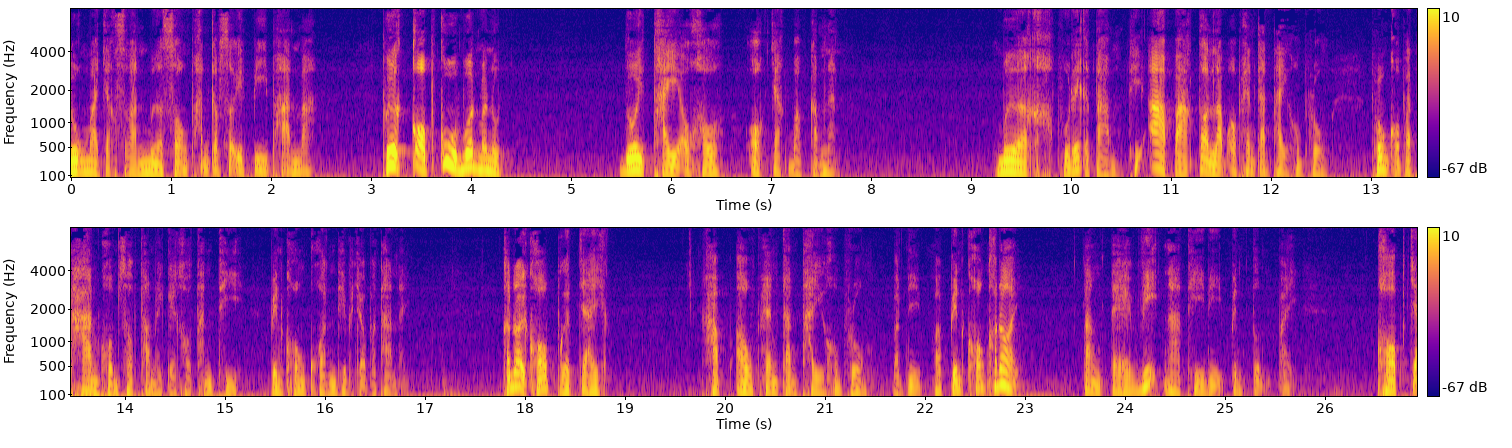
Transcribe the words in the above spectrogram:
ลงมาจากสวรรค์เมื่อ 2,000 กับ21ปีผ่านมา เพื่อกอบกู้มวลมนุษย์ โดยไทยเอาเขาออกจากบาปกรรมนั้น เมื่อผู้ใดก็ตาม ที่อ้าปากต้อนรับเอาแผนการไทยของพระองค์พระองค์ก็ประทานความสอบธรรมให้แก่เขาทันที เป็นของขวัญที่พระเจ้าประทานให้ขน้อยขอเปิดใจหับเอาแผนการไทยของพระองค์บัดนี้มาเป็นของขน้อย ตั้งแต่วินาทีนี้เป็นต้นไป ขอบใจ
